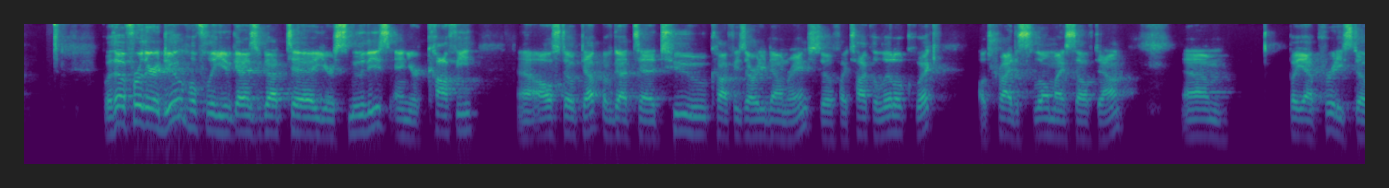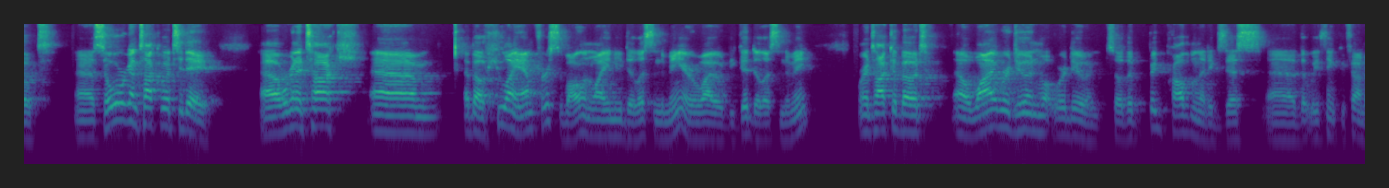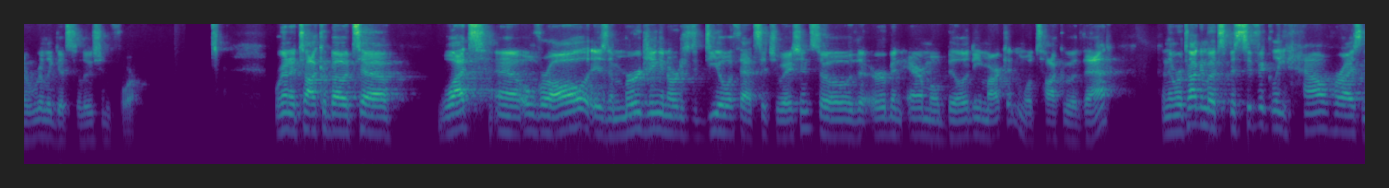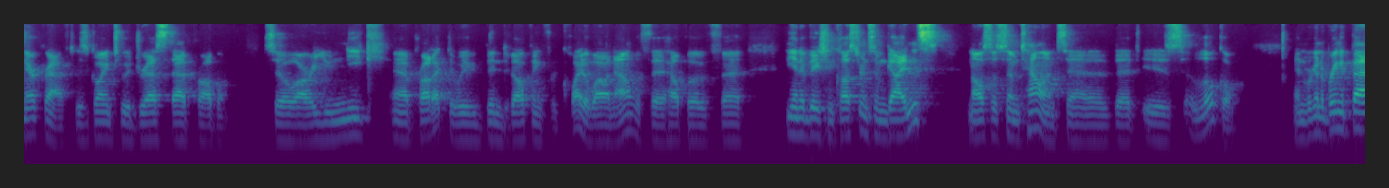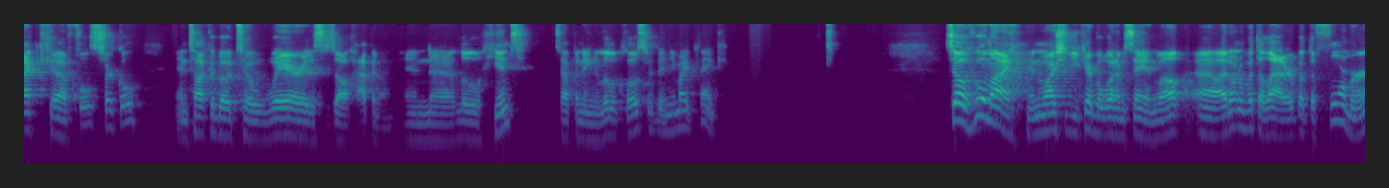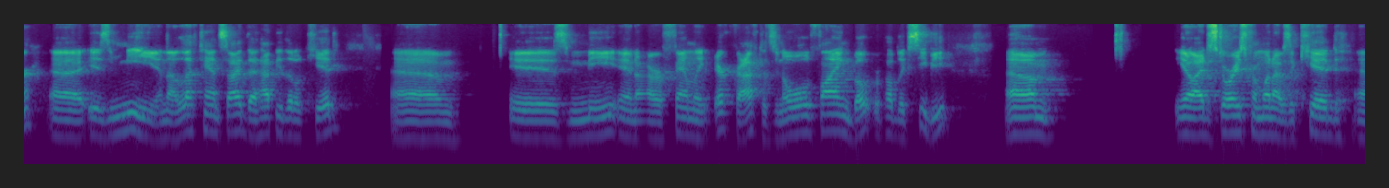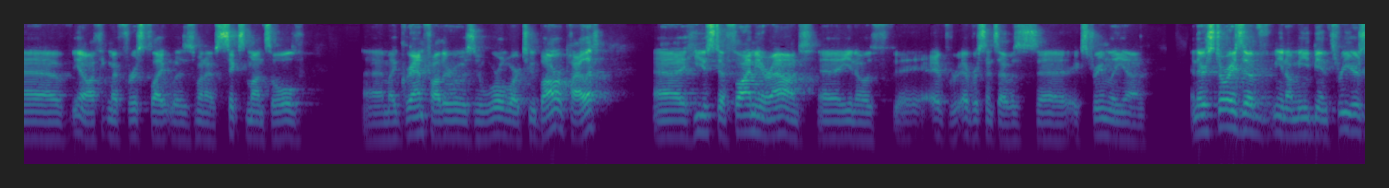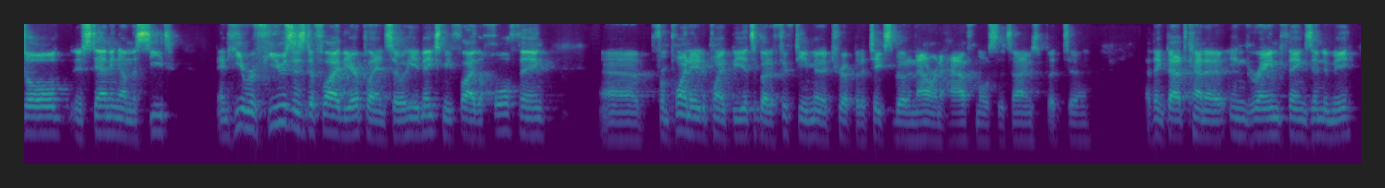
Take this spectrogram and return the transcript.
Without further ado, hopefully you guys have got uh, your smoothies and your coffee uh, all stoked up. I've got two coffees already downrange. So if I talk a little quick, I'll try to slow myself down. Um, but yeah, pretty stoked. Uh, so what we're going to talk about today, uh, we're going to talk um, about who I am, first of all, and why you need to listen to me or why it would be good to listen to me. We're going to talk about uh, why we're doing what we're doing. So the big problem that exists uh, that we think we found a really good solution for. We're going to talk about uh, what uh, overall is emerging in order to deal with that situation. So the urban air mobility market, and we'll talk about that. And then we're talking about specifically how Horizon Aircraft is going to address that problem. So our unique uh, product that we've been developing for quite a while now with the help of uh, the innovation cluster and some guidance and also some talent uh, that is local. And we're going to bring it back uh, full circle and talk about uh, where this is all happening. And a little hint, it's happening a little closer than you might think. So who am I and why should you care about what I'm saying? Well, uh, I don't know about the latter, but the former uh, is me. And the left-hand side, the happy little kid, um, is me in our family aircraft. It's an old flying boat, Republic Seabee. Um, you know, I had stories from when I was a kid. Uh, you know, I think my first flight was when I was six months old. Uh, my grandfather, was a World War II bomber pilot, uh, he used to fly me around, uh, you know, ever, ever since I was extremely young. And there's stories of, you know, me being three years old, and standing on the seat, and he refuses to fly the airplane. So he makes me fly the whole thing uh, from point A to point B. It's about a 15 minute trip, but it takes about an hour and a half most of the times. But I think that kind of ingrained things into me.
